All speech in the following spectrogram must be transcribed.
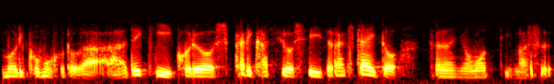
盛り込むことができこれをしっかり活用していただきたいとそのように思っています。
